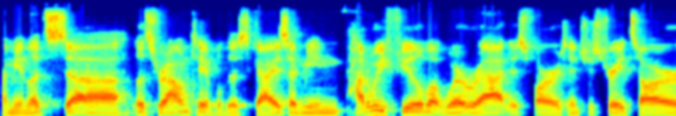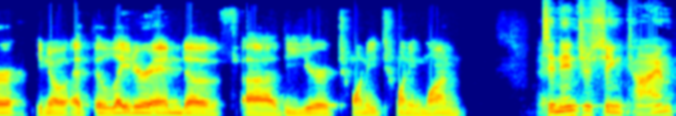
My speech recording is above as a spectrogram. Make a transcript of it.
I mean, let's uh, let's roundtable this, guys. I mean, how do we feel about where we're at as far as interest rates are? You know, at the later end of uh, the year 2021. It's an interesting time,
